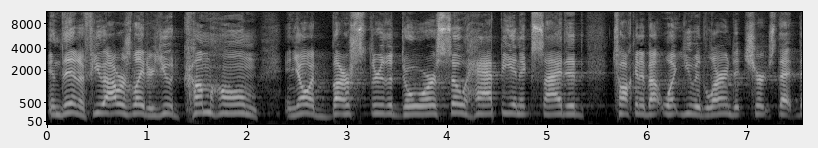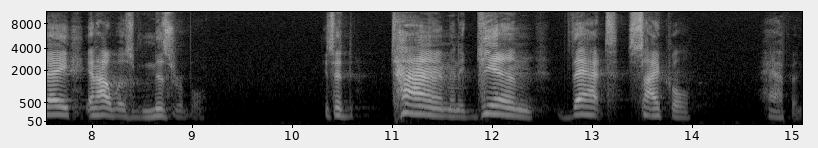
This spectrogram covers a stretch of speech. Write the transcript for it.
And then a few hours later, you would come home and y'all would burst through the door so happy and excited, talking about what you had learned at church that day, and I was miserable. He said, time and again, that cycle happened.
